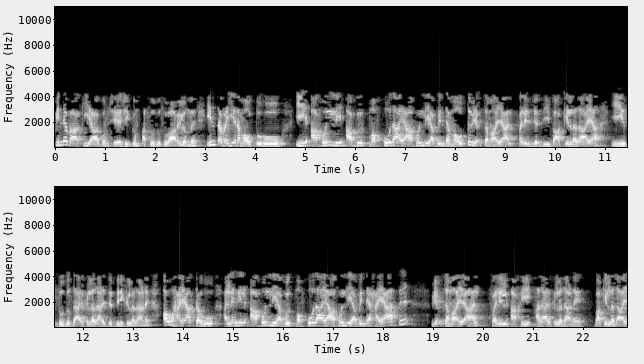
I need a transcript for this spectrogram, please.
പിന്നെ ബാക്കിയാകും ശേഷിക്കും അസുദുസു ആറിലൊന്ന്. ഇൻ തബയ്യന മൗത്തുഹു. ഈ അഹുല്ലി അബ് മഫ്കൂദായ അഹുല്ലി അബിന്റെ മൗത്ത് വ്യക്തമായാൽ ഫലിൽ ജദ്ദി ബാക്കിയുള്ളതായ ഈ സുദുസ് ആർക്കുള്ളതാണ് ജദ്ദിനിക്കുള്ളതാണ്. ഔ ഹയാത്തഹു അല്ലെങ്കിൽ അഹുല്ലി അബ് മഫ്കൂദായ അഹുല്ലി അബിന്റെ ഹയാത്ത് വ്യക്തമായാൽ ഫലിൽ അഹി അതാർക്കുള്ളതാണ് ബാക്കിയുള്ളതായ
